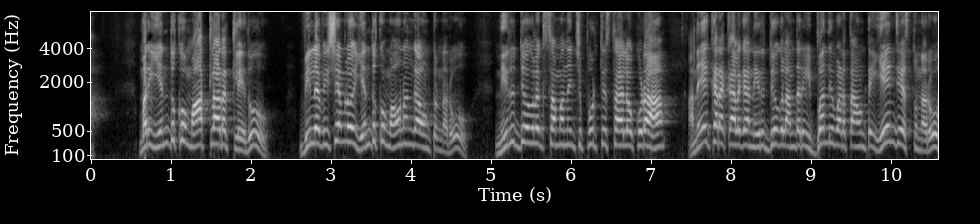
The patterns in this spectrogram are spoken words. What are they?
మరి ఎందుకు మాట్లాడట్లేదు? వీళ్ళ విషయంలో ఎందుకు మౌనంగా ఉంటున్నారు? నిరుద్యోగులకు సంబంధించి పూర్తి స్థాయిలో కూడా అనేక రకాలుగా నిరుద్యోగులు అందరూ ఇబ్బంది పడతా ఉంటే ఏం చేస్తున్నారు?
